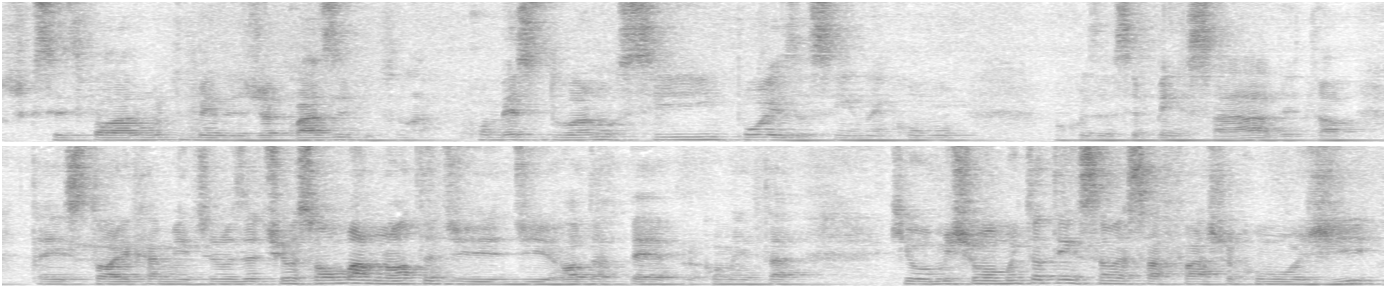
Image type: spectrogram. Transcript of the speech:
acho que vocês falaram muito bem, ele já quase, sei lá, começo do ano se impôs, assim, né, como uma coisa a ser pensada e tal, até historicamente, mas eu tinha só uma nota de, de rodapé para comentar, que me chamou muita atenção essa faixa com o Oji,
